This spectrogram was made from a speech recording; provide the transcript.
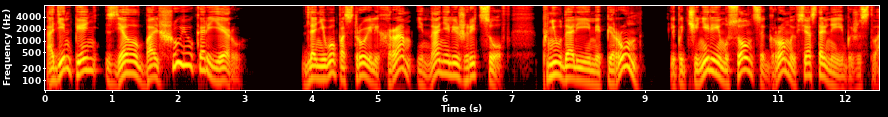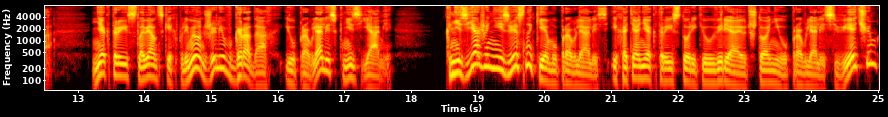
Один пень сделал большую карьеру. Для него построили храм и наняли жрецов. Пню дали имя Перун и подчинили ему солнце, гром и все остальные божества — Некоторые из славянских племен жили в городах и управлялись князьями. Князья же неизвестно кем управлялись, и хотя некоторые историки уверяют, что они управлялись вечем,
